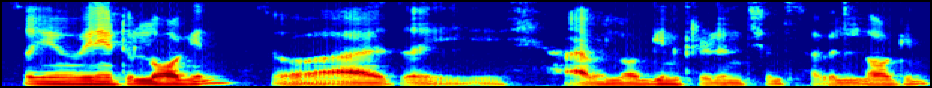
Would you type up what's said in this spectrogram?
so you we need to log in. So as i have a login credentials. I will log in.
